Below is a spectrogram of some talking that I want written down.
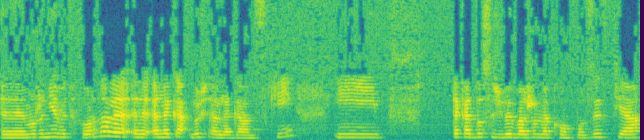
e, może nie wytworny, ale e, elega dość elegancki i taka dosyć wyważona kompozycja,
